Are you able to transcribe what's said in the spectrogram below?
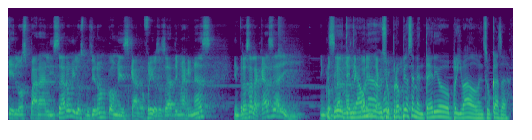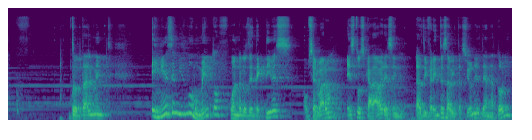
que los paralizaron y los pusieron con escalofríos. O sea, ¿te imaginas? Entras a la casa y sí, tenía su propio cementerio privado en su casa. Totalmente. En ese mismo momento, cuando los detectives observaron estos cadáveres en las diferentes habitaciones de Anatoly,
